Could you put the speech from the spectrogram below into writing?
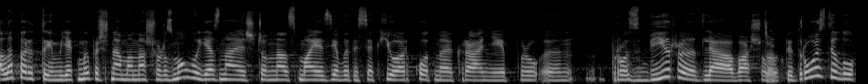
Але перед тим як ми почнемо нашу розмову, я знаю, що в нас має з'явитися QR-код на екрані про, е, про збір для вашого Так. підрозділу.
